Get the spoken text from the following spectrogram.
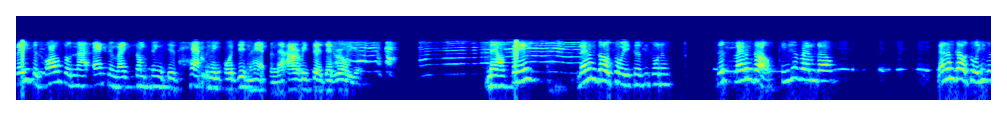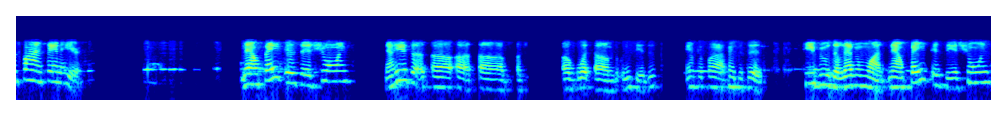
Faith is also not acting like something is happening or didn't happen. Now, I already said that earlier. Now, faith, let him go, Toya, because he's going to just let him go. Can you just let him go? Let him go, Toya. He was fine standing here. Now, faith is the assuring. Now, here's a, a, a, a, a of what um let me see, is this amplified? I think this is Hebrews 11:1. Now, faith is the assurance,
